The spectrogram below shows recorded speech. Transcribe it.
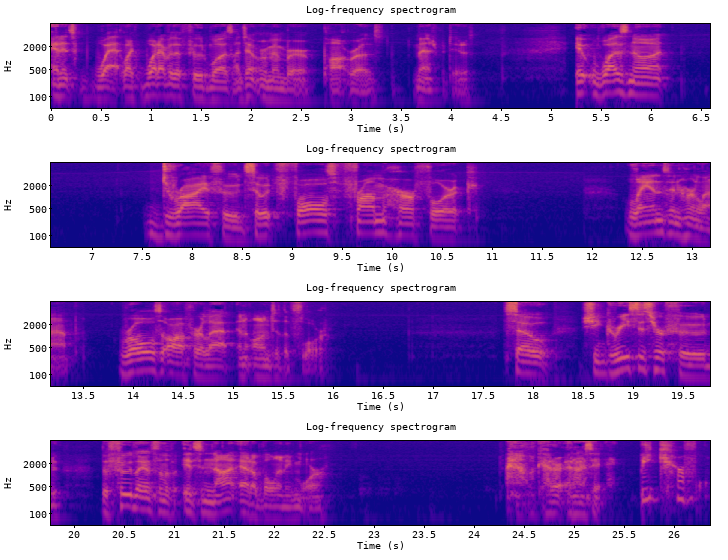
and it's wet, like whatever the food was. I don't remember pot roast, mashed potatoes. It was not dry food, so it falls from her fork, lands in her lap, rolls off her lap, and onto the floor. So she greases her food. The food lands on the. It's not edible anymore. And I look at her and I say, hey, "Be careful."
